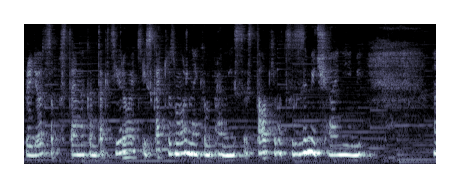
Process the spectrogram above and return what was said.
придется постоянно контактировать, искать возможные компромиссы, сталкиваться с замечаниями, э,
